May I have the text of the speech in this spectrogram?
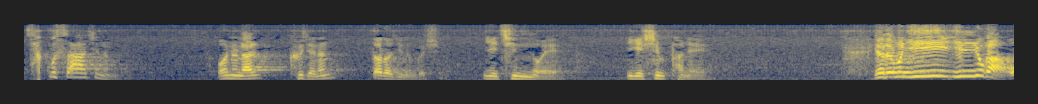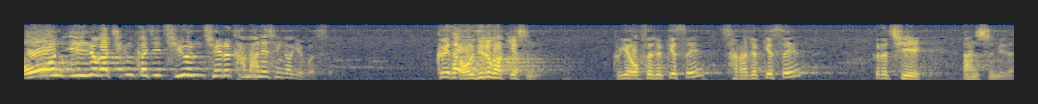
자꾸 쌓아지는 거예요. 어느 날 그 죄는 떨어지는 것입니다. 이게 진노예요. 이게 심판이에요. 여러분, 이 인류가, 온 인류가 지금까지 지은 죄를 가만히 생각해 보세요. 그게 다 어디로 갔겠습니까? 그게 없어졌겠어요? 사라졌겠어요? 그렇지 않습니다.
